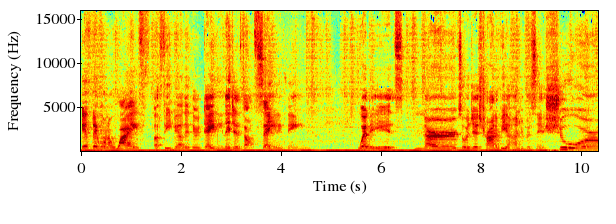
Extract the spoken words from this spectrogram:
if they want a wife, a female that they're dating. They just don't say anything. Whether it's nerves or just trying to be 100% sure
